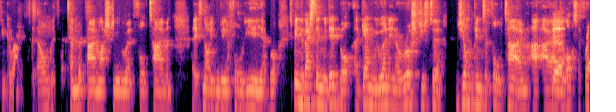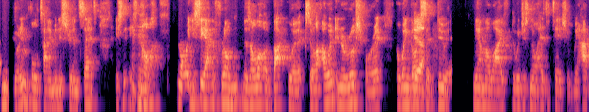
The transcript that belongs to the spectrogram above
Think around August, September time last year, we went full time, and it's not even been a full year yet. But it's been the best thing we did. But again, we weren't in a rush just to jump into full time. I, I yeah. had lots of friends who were in full time ministry and said, "It's it's mm-hmm. not not what you see at the front. There's a lot of back work." So I went in a rush for it. But when God yeah. said, "Do it," me and my wife, there was just no hesitation. We had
